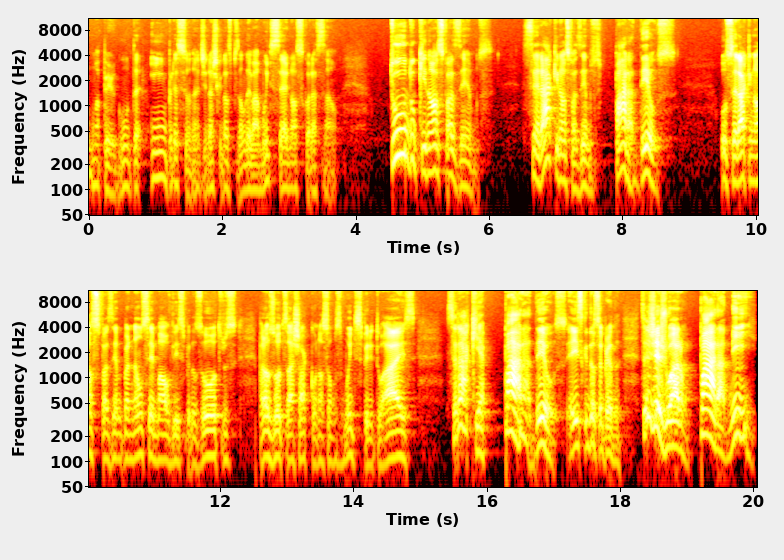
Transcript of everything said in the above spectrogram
uma pergunta impressionante. Acho que nós precisamos levar muito sério no nosso coração. Tudo que nós fazemos, será que nós fazemos para Deus? Ou será que nós fazemos para não ser mal vistos pelos outros, para os outros achar que nós somos muito espirituais? Será que é para Deus? É isso que Deus está perguntando. Vocês jejuaram para mim?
